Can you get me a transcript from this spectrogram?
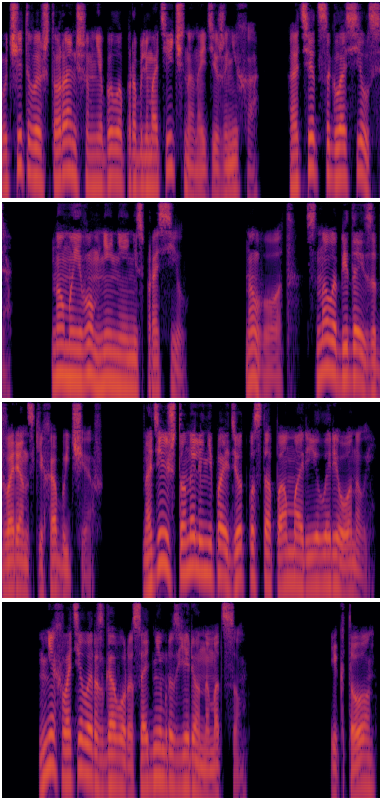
Учитывая, что раньше мне было проблематично найти жениха, отец согласился но моего мнения не спросил. Ну вот, снова беда из-за дворянских обычаев. Надеюсь, что Нелли не пойдет по стопам Марии Ларионовой. Мне хватило разговора с одним разъяренным отцом. «И кто он?» —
